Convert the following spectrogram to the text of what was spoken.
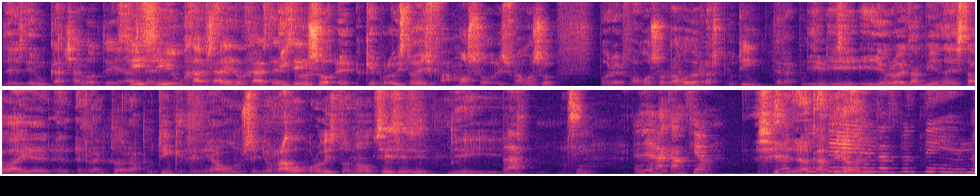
desde un cachalote Sí, hasta sí, un hasta hámster, de un hámster, sí. incluso eh, que por lo visto es famoso, es famoso por el famoso rabo de Rasputín. De Rasputín, y, y- sí. y yo creo que también estaba ahí el, el, el rabito de Rasputín, que tenía un señor rabo, por lo visto, ¿no? Sí, sí, sí. Y, Ras- Sí, el de la canción. sí, de la Rasputín, canción. Rasputín.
